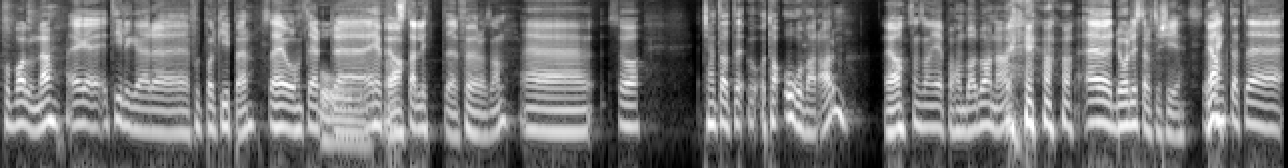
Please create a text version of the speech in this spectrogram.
på ballen. da. Jeg er tidligere fotballkeeper, så jeg har jo håndtert Oh, eh, Jeg har ja. litt eh, før og sånn. Så jeg kjente at å ta overarm, Ja. sånn som jeg er på håndballbanen, er dårlig strategi. Så jeg Ja. tenkte at jeg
